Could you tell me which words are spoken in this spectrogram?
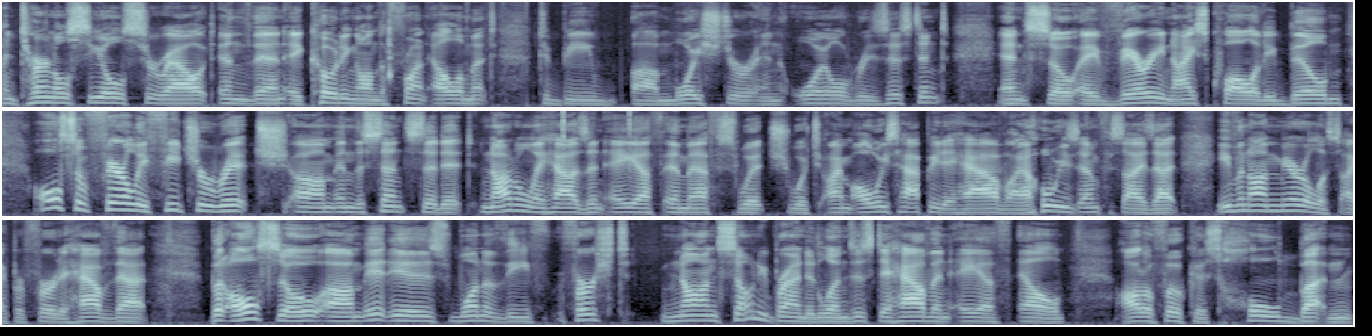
internal seals throughout and then a coating on the front element to be uh, moisture and oil resistant. And so a very nice quality build. Also fairly feature rich um, in the sense that it not only has an AF-MF switch which I'm always happy to have I always emphasize that. Even on mirrorless I prefer to have that. But also um, it is one of the first non-Sony branded lenses to have an AFL autofocus hold button,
